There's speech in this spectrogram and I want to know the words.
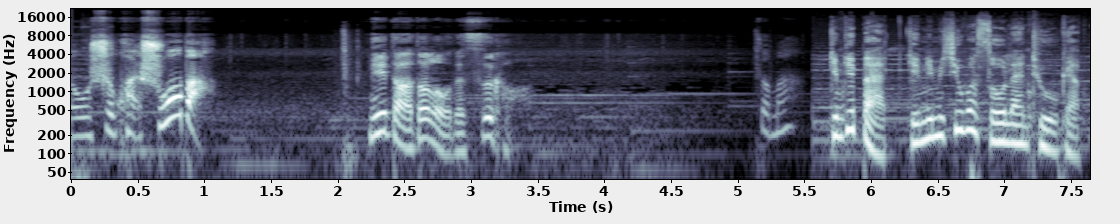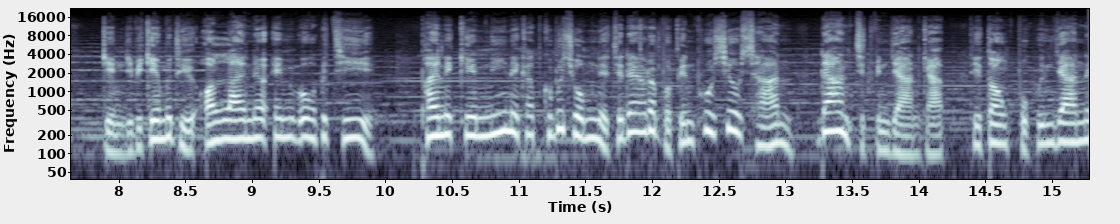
有事快说吧。 你打断了我的思考。怎么？ เกมที่ 8 เกมนี้มีชื่อว่า Solan 2 ครับ เกมนี้เป็นเกมมือถือออนไลน์แนว MMORPG ภายในเกมนี้นะครับคุณผู้ชมเนี่ยจะได้รับบทเป็นผู้เชี่ยวชาญ ด้านจิตวิญญาณครับ ที่ต้องปลุกวิญญาณใน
